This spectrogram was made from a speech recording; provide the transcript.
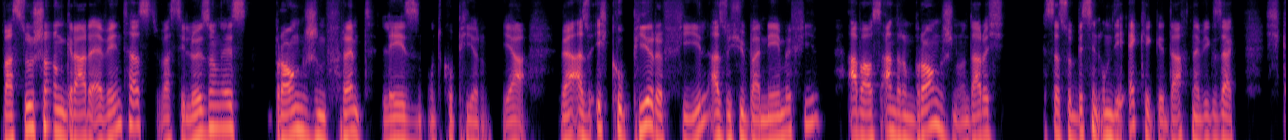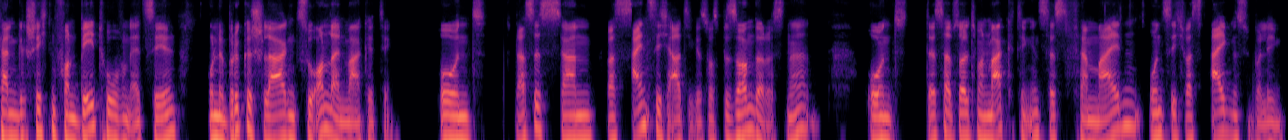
Was du schon gerade erwähnt hast, was die Lösung ist, branchenfremd lesen und kopieren. Ja, ja also ich kopiere viel, also ich übernehme viel, aber aus anderen Branchen und dadurch ist das so ein bisschen um die Ecke gedacht. Ne? Wie gesagt, ich kann Geschichten von Beethoven erzählen und eine Brücke schlagen zu Online-Marketing. Und das ist dann was Einzigartiges, was Besonderes. Ne? Und deshalb sollte man Marketing-Inzest vermeiden und sich was Eigenes überlegen.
